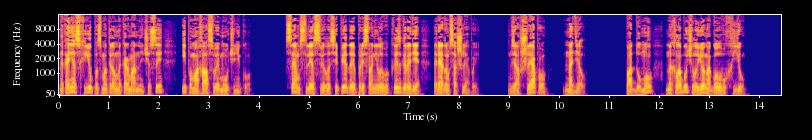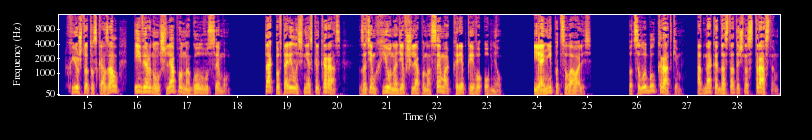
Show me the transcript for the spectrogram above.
Наконец Хью посмотрел на карманные часы и помахал своему ученику. Сэм слез с велосипеда и прислонил его к изгороди рядом со шляпой. Взял шляпу, надел. Подумал, нахлобучил ее на голову Хью. Хью что-то сказал и вернул шляпу на голову Сэму. Так повторилось несколько раз. Затем Хью, надев шляпу на Сэма, крепко его обнял. И они поцеловались. Поцелуй был кратким, однако достаточно страстным,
